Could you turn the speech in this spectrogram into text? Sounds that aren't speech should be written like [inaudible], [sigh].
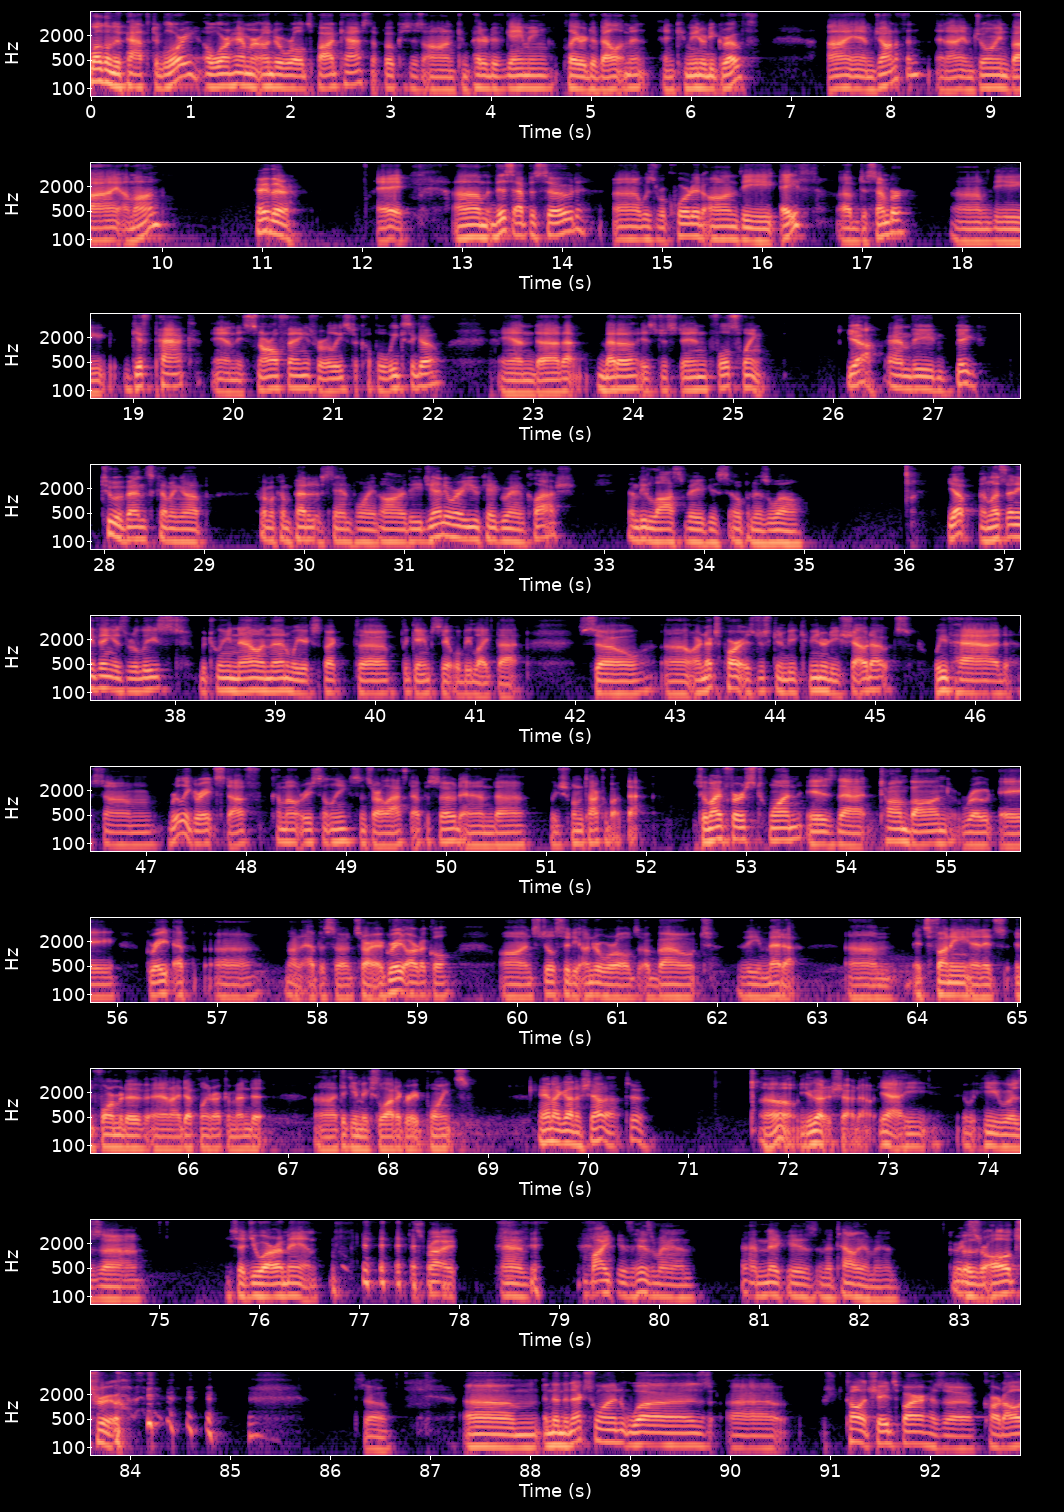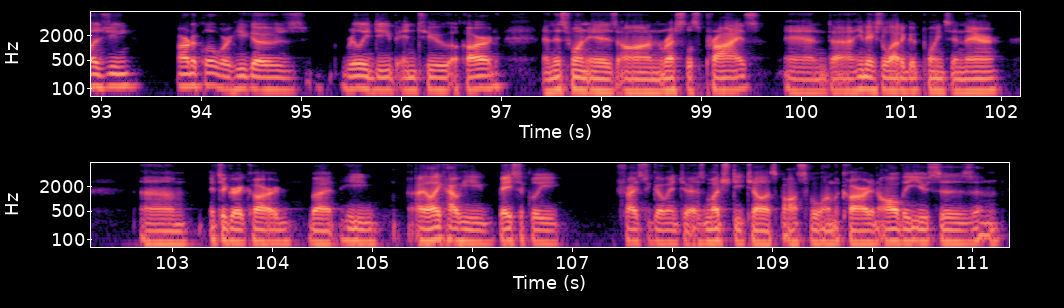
Welcome to Path to Glory, a Warhammer Underworlds podcast that focuses on competitive gaming, player development, and community growth. I am Jonathan, and I am joined by Aman. Hey there. Hey. Um, this episode uh, was recorded on the 8th of December. Um, the gift pack and the Snarl Fangs were released a couple weeks ago, and uh, that meta is just in full swing. Yeah, and the big two events coming up from a competitive standpoint are the January UK Grand Clash and the Las Vegas Open as well. Yep, unless anything is released between now and then, we expect uh, the game state will be like that. So uh, our next part is just going to be community shoutouts. We've had some really great stuff come out recently since our last episode, and uh, we just want to talk about that. So my first one is that Tom Bond wrote a great ep- uh, not an episode, sorry, a great article on Steel City Underworlds about the meta. Um, it's funny and it's informative, and I definitely recommend it. Uh, I think he makes a lot of great points. And I got a shout out too. Oh, you got a shout out. Yeah, he he was. Uh, he said you are a man. [laughs] That's right. And Mike is his man, and Nick is an Italian man. Great Those are all true. [laughs] so um, and then the next one was uh, call it Shadespire has a cardology article where he goes really deep into a card, and this one is on Restless Prize, and uh, he makes a lot of good points in there. Um, it's a great card, but he I like how he basically tries to go into as much detail as possible on the card and all the uses and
